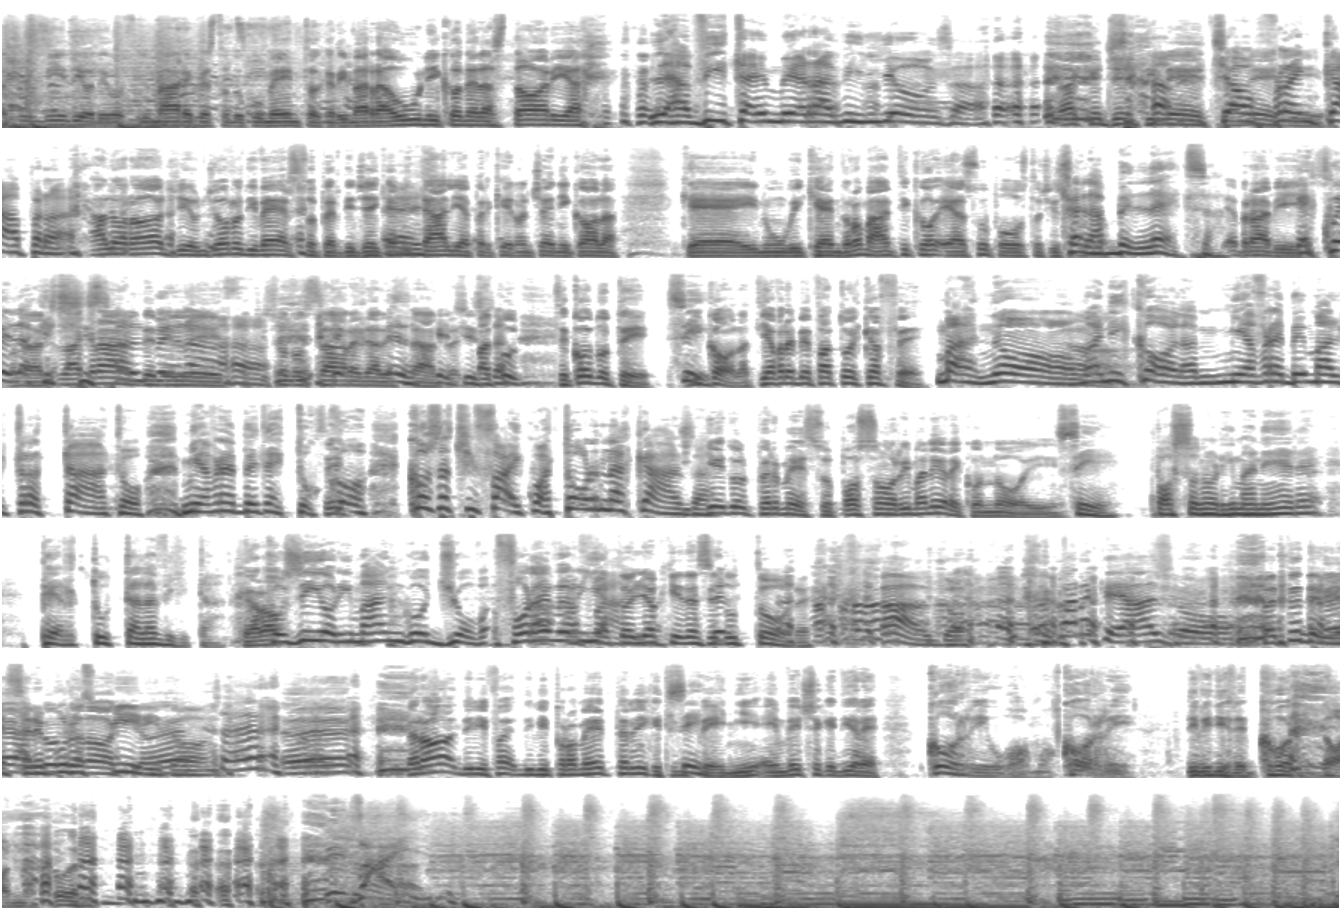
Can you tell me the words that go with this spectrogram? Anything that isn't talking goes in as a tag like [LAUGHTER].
faccio un video, devo filmare questo documento che rimarrà unico nella storia. [LAUGHS] La vita è meravigliosa. Ma che gentilezza. Ciao vedi? Frank Capra. Allora oggi è un giorno diverso per DJ Cam Eh. Italia perché non c'è Nicola che è in un weekend romantico e al suo posto ci C'è sono... la bellezza. È bravissimo, Che è quella la, che la ci grande salverà. bellezza, ci sono [LAUGHS] Sara ed Alessandra. Ma tu, secondo te, Sì. Nicola, ti avrebbe fatto il caffè? Ma no, No. ma Nicola mi avrebbe maltrattato, mi avrebbe detto Sì. "Co- cosa ci fai qua? Torna a Ti casa. chiedo il permesso, possono rimanere con noi? Sì, possono rimanere per tutta la vita. Però- Così io rimango giovane, forever ha young. fatto gli occhi da seduttore. [LAUGHS] Aldo, Guarda che alto. ma tu devi Eh, essere puro spirito. eh. Certo. Eh, però devi, fa- devi promettermi che ti Sì. impegni e invece che dire corri uomo, corri, devi dire corri donna, corri. [LAUGHS] Vai!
